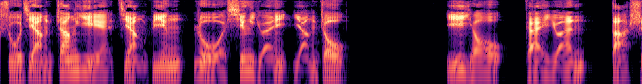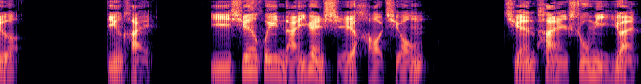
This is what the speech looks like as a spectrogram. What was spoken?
蜀将张掖将兵入兴元、扬州，已有改元大赦。丁亥，以宣徽南院使郝琼全判枢密院，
